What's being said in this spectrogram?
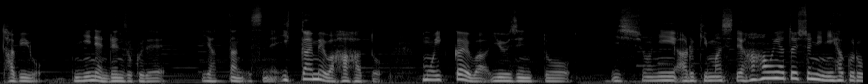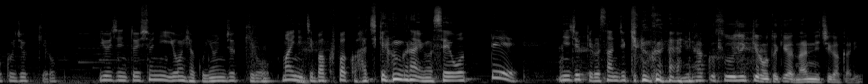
旅を2年連続でやったんですね。1回目は母ともう1回は友人と一緒に歩きまして母親と一緒に260キロ友人と一緒に440キロ毎日バックパック8キロぐらいを背負って20キロ30キロぐらい。200数十キロの時は何日がかり？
